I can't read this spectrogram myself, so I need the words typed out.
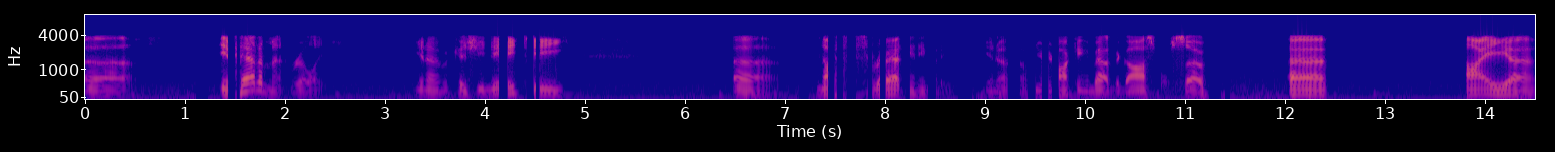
uh, impediment, really. You know, because you need to be uh, not to threat anybody. You know, you're talking about the gospel. So, uh, I uh,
